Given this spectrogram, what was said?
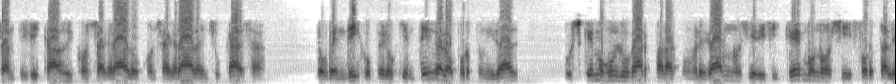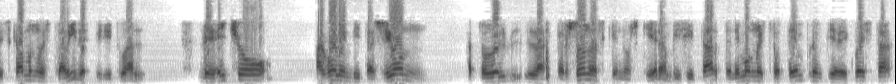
santificado y consagrado, consagrada en su casa, lo bendigo, pero quien tenga la oportunidad, busquemos un lugar para congregarnos y edifiquémonos y fortalezcamos nuestra vida espiritual. De hecho, hago la invitación a todas las personas que nos quieran visitar. Tenemos nuestro templo en pie de cuesta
